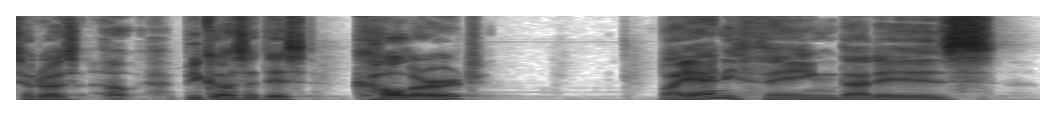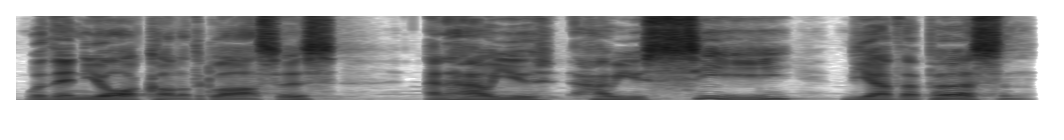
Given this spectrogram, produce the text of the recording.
So there's oh, because it is colored by anything that is within your colored glasses and how you how you see the other person.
